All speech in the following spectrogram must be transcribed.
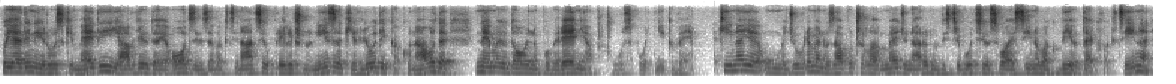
Pojedini ruski mediji javljaju da je odziv za vakcinaciju prilično nizak jer ljudi, kako navode, nemaju dovoljno poverenja u Sputnik V. Kina je u međuvremenu započela međunarodnu distribuciju svoje Sinovac Biotech vakcine,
